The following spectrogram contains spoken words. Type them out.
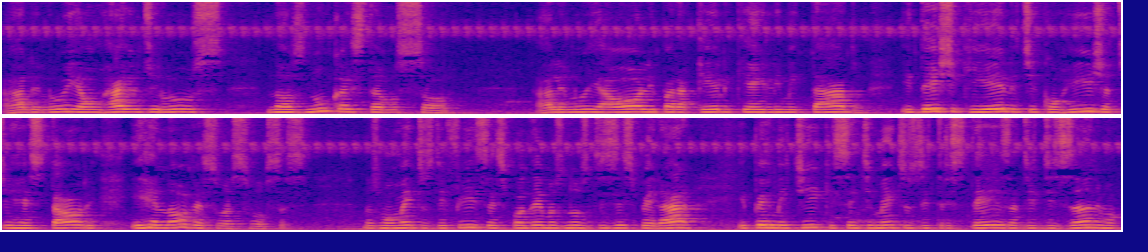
Aleluia, um raio de luz, nós nunca estamos só. Aleluia, olhe para aquele que é ilimitado e deixe que ele te corrija, te restaure e renove as suas forças. Nos momentos difíceis podemos nos desesperar e permitir que sentimentos de tristeza, de desânimo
